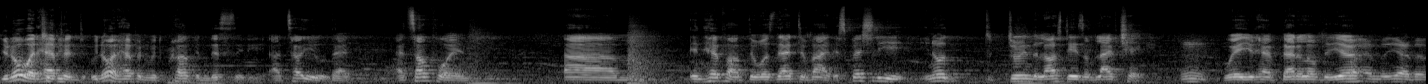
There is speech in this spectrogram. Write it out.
You know what happened. You know what happened with Krump in this city. I'll tell you that at some point, um, in hip hop, there was that divide, especially you know d- during the last days of Live Check, where you'd have Battle of the Year. And the, yeah, There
